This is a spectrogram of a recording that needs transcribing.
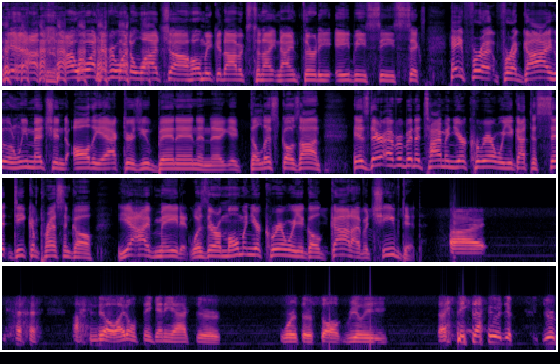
yeah, I want everyone to watch uh, Home Economics tonight, nine thirty, ABC six. Hey, for a for a guy who, and we mentioned all the actors you've been in, and uh, the list goes on. Is there ever been a time in your career where you got to sit, decompress, and go, "Yeah, I've made it"? Was there a moment in your career where you go, "God, I've achieved it"? Uh, I know. I don't think any actor worth their salt really. I mean, I would. Your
